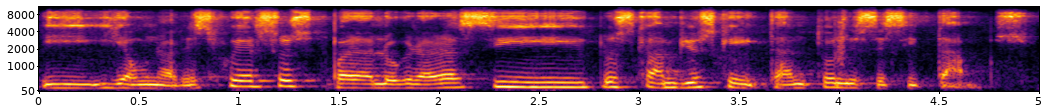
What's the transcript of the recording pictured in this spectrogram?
y, y aunar esfuerzos para lograr así los cambios que tanto necesitamos.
